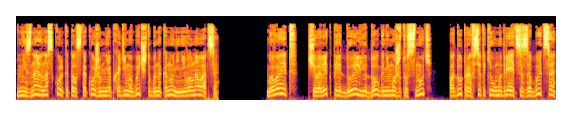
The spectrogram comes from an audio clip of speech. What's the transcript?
Не знаю, насколько толстокожим необходимо быть, чтобы накануне не волноваться. Бывает, человек перед дуэлью долго не может уснуть, под утро все-таки умудряется забыться,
